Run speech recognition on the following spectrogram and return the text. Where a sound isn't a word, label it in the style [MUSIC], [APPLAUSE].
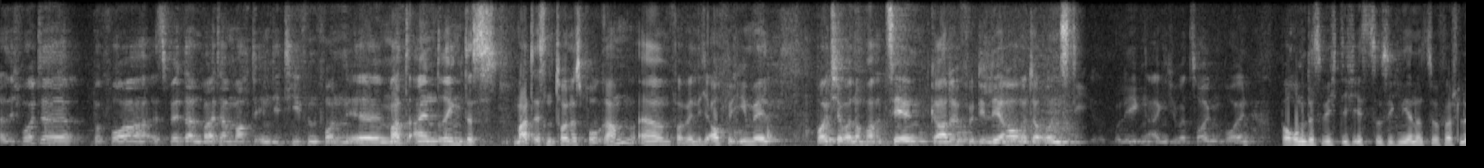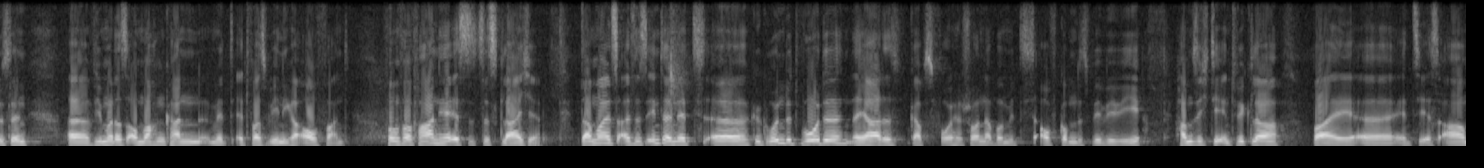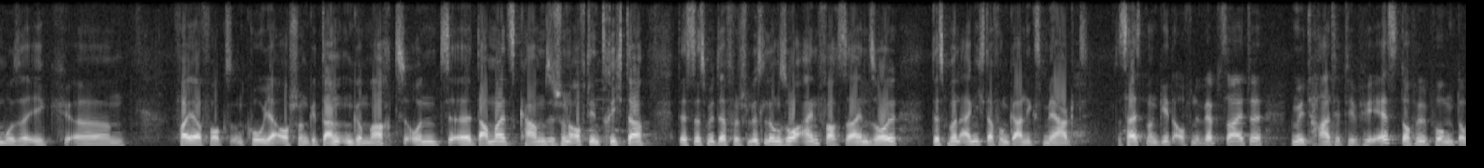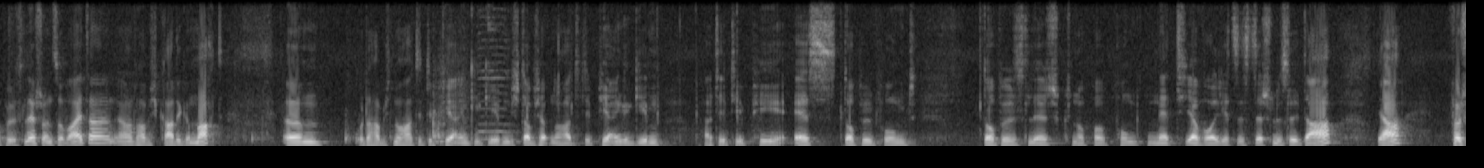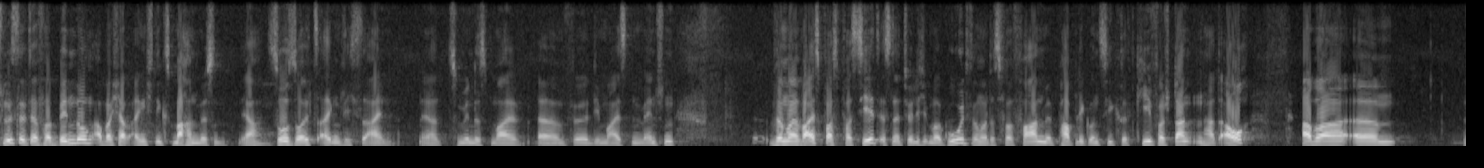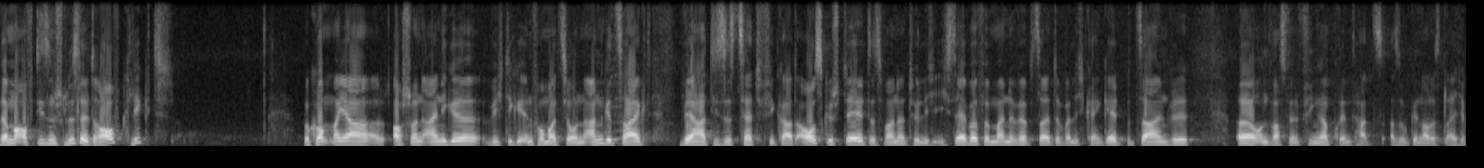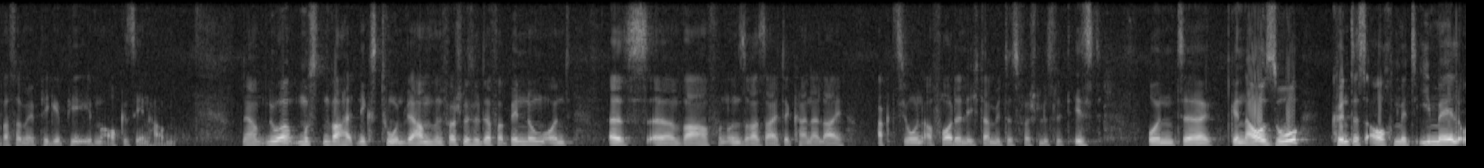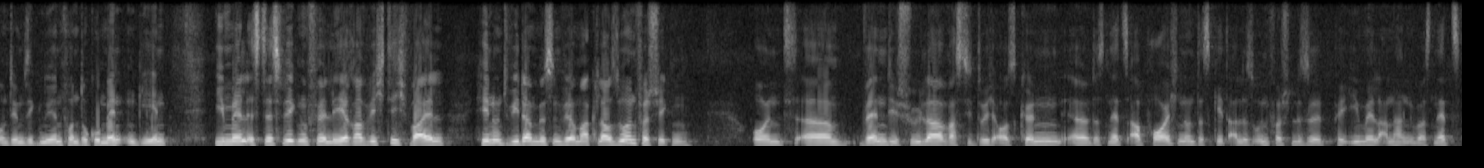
Also ich wollte, bevor Sven dann weitermacht, in die Tiefen von äh, Matt eindringen. Das Matt ist ein tolles Programm, äh, verwende ich auch für E-Mail. Wollte ich aber nochmal erzählen, gerade für die Lehrer unter uns, die ihre Kollegen eigentlich überzeugen wollen, warum das wichtig ist zu signieren und zu verschlüsseln, äh, wie man das auch machen kann mit etwas weniger Aufwand. Vom Verfahren her ist es das Gleiche. Damals, als das Internet äh, gegründet wurde, naja, das gab es vorher schon, aber mit Aufkommen des WWW, haben sich die Entwickler bei äh, NCSA, Mosaic, ähm, Firefox und Co. ja auch schon Gedanken gemacht. Und äh, damals kamen sie schon auf den Trichter, dass das mit der Verschlüsselung so einfach sein soll, dass man eigentlich davon gar nichts merkt. Das heißt, man geht auf eine Webseite mit HTTPS, Doppelpunkt, Doppelslash und so weiter. Ja, das habe ich gerade gemacht. Ähm, oder habe ich nur HTTP eingegeben? Ich glaube, ich habe nur HTTP eingegeben. HTTPS Doppelpunkt Doppelslash Knopper.net. Jawohl, jetzt ist der Schlüssel da. Ja, verschlüsselte Verbindung, aber ich habe eigentlich nichts machen müssen. Ja, so soll es eigentlich sein. Ja, zumindest mal äh, für die meisten Menschen. Wenn man weiß, was passiert, ist natürlich immer gut. Wenn man das Verfahren mit Public und Secret Key verstanden hat, auch. Aber ähm, wenn man auf diesen Schlüssel draufklickt, bekommt man ja auch schon einige wichtige Informationen angezeigt. Wer hat dieses Zertifikat ausgestellt? Das war natürlich ich selber für meine Webseite, weil ich kein Geld bezahlen will. Äh, und was für ein Fingerprint hat es. Also genau das gleiche, was wir mit PGP eben auch gesehen haben. Ja, nur mussten wir halt nichts tun. Wir haben eine verschlüsselte Verbindung und es äh, war von unserer Seite keinerlei Aktion erforderlich, damit es verschlüsselt ist. Und äh, genau so könnte es auch mit E-Mail und dem Signieren von Dokumenten gehen. E-Mail ist deswegen für Lehrer wichtig, weil hin und wieder müssen wir mal Klausuren verschicken. Und äh, wenn die Schüler, was sie durchaus können, äh, das Netz abhorchen und das geht alles unverschlüsselt per E-Mail-Anhang übers Netz,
